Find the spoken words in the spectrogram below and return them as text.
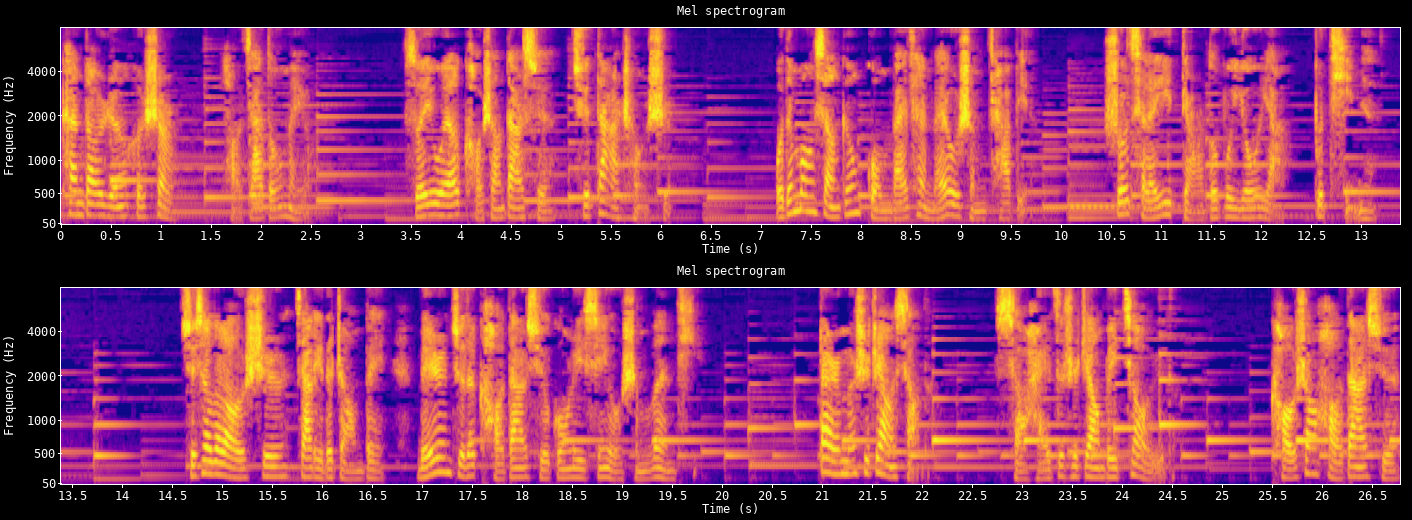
看到人和事儿，老家都没有，所以我要考上大学，去大城市。我的梦想跟拱白菜没有什么差别，说起来一点都不优雅、不体面。学校的老师、家里的长辈，没人觉得考大学功利心有什么问题。大人们是这样想的，小孩子是这样被教育的：考上好大学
